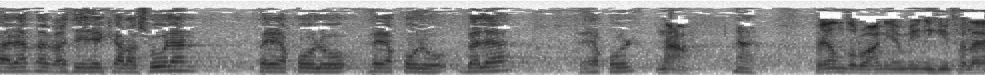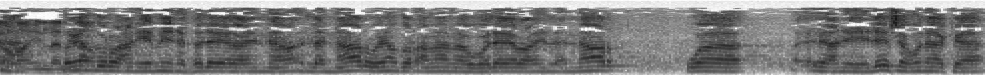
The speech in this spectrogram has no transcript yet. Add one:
ألم أبعث إليك رسولا؟ فيقول فيقول بلى. فيقول نعم. نعم. فينظر عن يمينه فلا يرى نعم. إلا النار. فينظر عن يمينه فلا يرى إلا النار وينظر أمامه فلا يرى إلا النار ويعني ليس هناك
